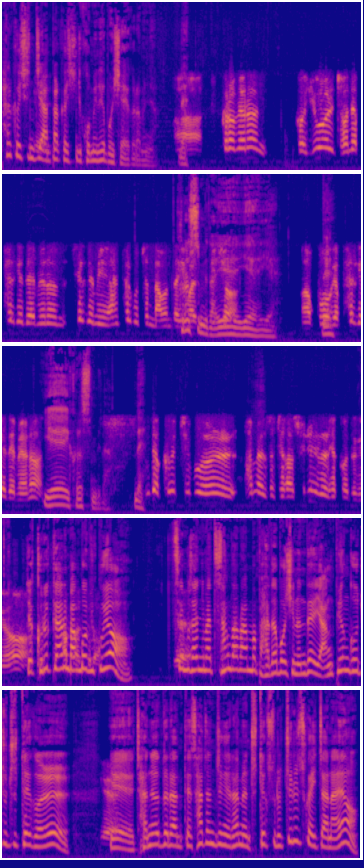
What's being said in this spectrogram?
팔 것인지 네. 안팔 것인지 고민해 보셔요. 그러면요. 네. 아, 그러면은 그 6월 전에 팔게 되면은 세금이 한 8, 9천 나온다 그렇습니다. 예, 예, 예. 어, 9억에 네. 팔게 되면은 예, 그렇습니다. 네. 근데 그 집을 하면서 제가 수리를 했거든요. 그렇게 하는 방법이 있고요. 예. 세무사님한테 상담을 한번 받아보시는데 양평 거주 주택을 예. 예. 예. 자녀들한테 사전 증여를 하면 주택 수를 줄일 수가 있잖아요.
